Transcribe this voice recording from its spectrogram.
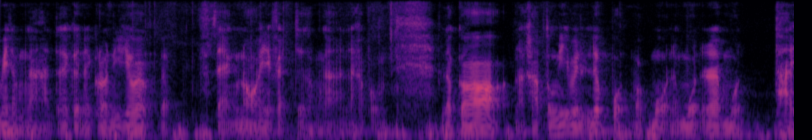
ไม่ทำงาน แต่ถ้าเกิดในกรณีที่ว่าแบบแสงน้อยเนี่ยแฟลชจะทำงานนะครับผมแล้วก็นะครับตรงนี้เป็นเลือกปลดแบบโหมดนะโหมดแล้วโหมดถ่าย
